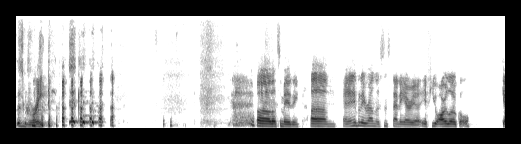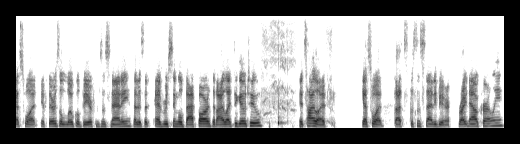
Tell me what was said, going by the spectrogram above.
was great. oh, that's amazing. Um, and anybody around the Cincinnati area, if you are local, guess what? If there's a local beer from Cincinnati that is at every single bat bar that I like to go to, it's High Life. Guess what? That's the Cincinnati beer right now. Currently,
